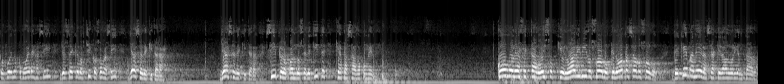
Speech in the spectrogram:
pues bueno, como él es así, yo sé que los chicos son así, ya se le quitará. Ya se le quitará. Sí, pero cuando se le quite, ¿qué ha pasado con él? ¿Cómo le ha afectado eso que lo ha vivido solo, que lo ha pasado solo? ¿De qué manera se ha quedado orientado?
